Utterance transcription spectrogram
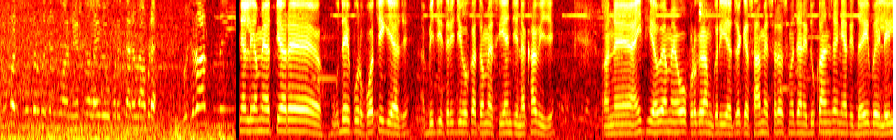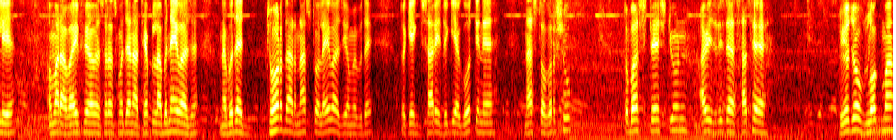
ખૂબ જ સુંદર મજાનું આ નેશનલ હાઈવે ઉપર અત્યારે આપણે ગુજરાતની અમે અત્યારે ઉદયપુર પહોંચી ગયા છે. બીજી ત્રીજી વખત અમે સીએનજી નખાવી છે. અને અહીંથી હવે અમે એવો પ્રોગ્રામ કરીએ છીએ કે સામે સરસ મજાની દુકાન છે, ત્યાંથી દહીં બહીં લઈ લઈએ. અમારા વાઈફે હવે સરસ મજાના થેપલા બનાવ્યા છે અને બધા જોરદાર નાસ્તો લાવ્યા છીએ અમે બધા તો ક્યાંક સારી જગ્યા ગોતીને નાસ્તો કરશું. તો બસ ટેસ્ટ ટ્યુન આવી જ રીતે સાથે રહ્યોજો વ્લોગમાં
